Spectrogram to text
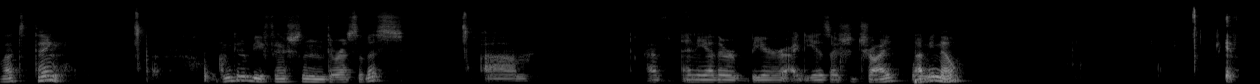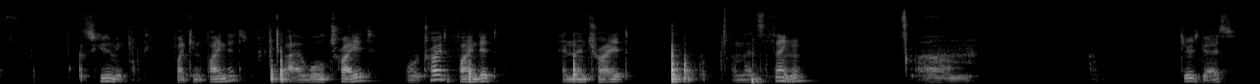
That's the thing. I'm to be finishing the rest of this. Um, have any other beer ideas I should try? Let me know. If, excuse me, if I can find it, I will try it, or try to find it, and then try it. And that's the thing. Um, cheers, guys.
